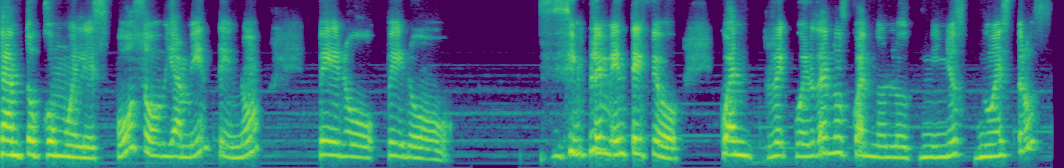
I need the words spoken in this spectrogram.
tanto como el esposo, obviamente, ¿no? Pero, pero simplemente, Geo, cuando, recuérdanos cuando los niños nuestros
